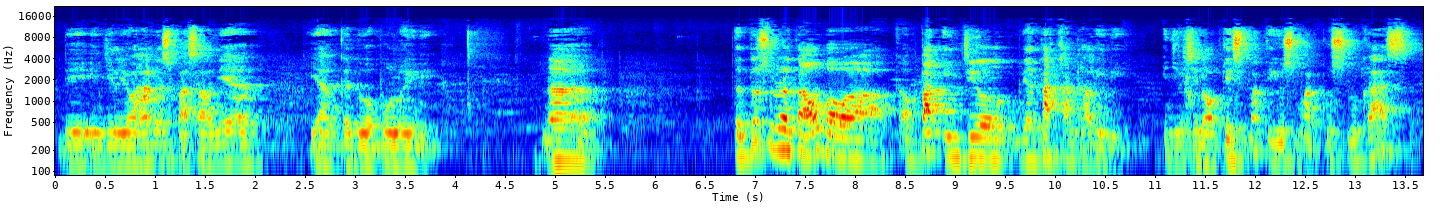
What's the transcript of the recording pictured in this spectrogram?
Di Injil Yohanes pasalnya yang ke-20 ini. Nah, Tentu sudah tahu bahwa keempat Injil menyatakan hal ini. Injil Sinoptis, Matius, Markus, Lukas,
